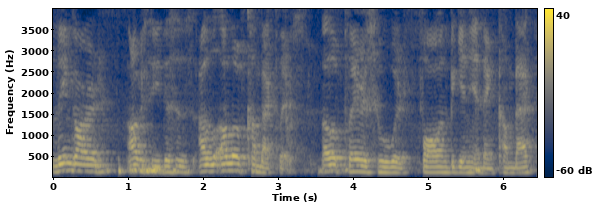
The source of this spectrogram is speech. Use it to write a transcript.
Lingard, obviously, this is I, I love comeback players. I love players who would fall in the beginning and then come back.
